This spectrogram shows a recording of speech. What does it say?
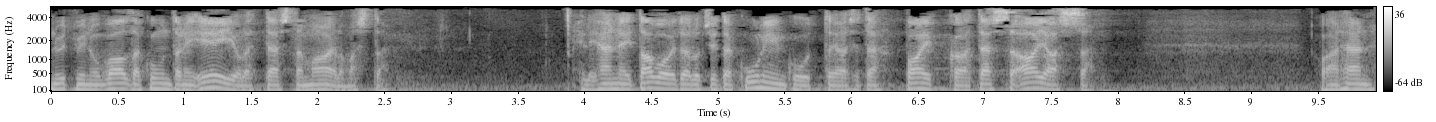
nyt minun valtakuntani ei ole tästä maailmasta. Eli hän ei tavoitellut sitä kuninkuutta ja sitä paikkaa tässä ajassa, vaan hän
